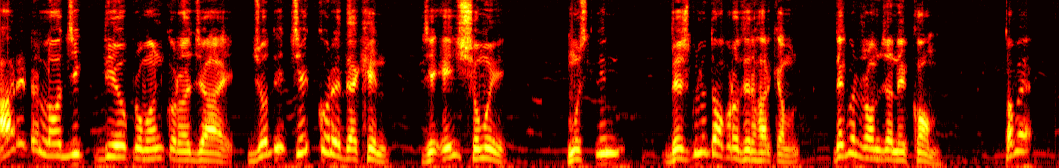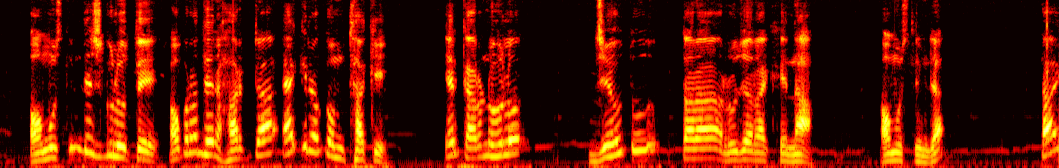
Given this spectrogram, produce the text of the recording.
আর এটা লজিক দিয়েও প্রমাণ করা যায়। যদি চেক করে দেখেন যে এই সময়ে মুসলিম দেশগুলোতে অপরাধের হার কেমন, দেখবেন রমজানে কম। তবে অমুসলিম দেশগুলোতে অপরাধের হারটা একই রকম থাকে। এর কারণ হলো যেহেতু তারা রোজা রাখে না অমুসলিমরা, তাই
